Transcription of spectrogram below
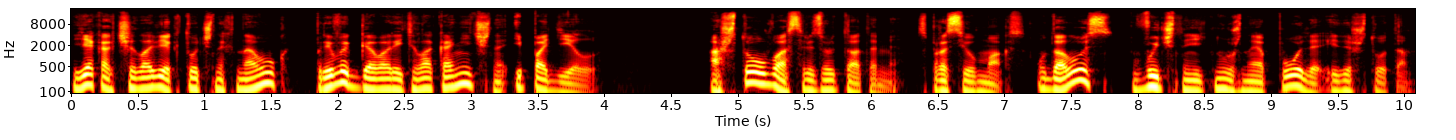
«Я, как человек точных наук, привык говорить лаконично и по делу. «А что у вас с результатами?» – спросил Макс. «Удалось вычленить нужное поле или что там?»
